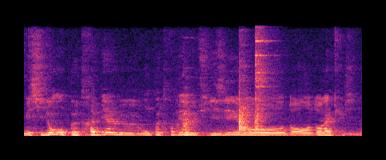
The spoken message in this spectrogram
Mais sinon, on peut très bien l'utiliser dans la cuisine.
